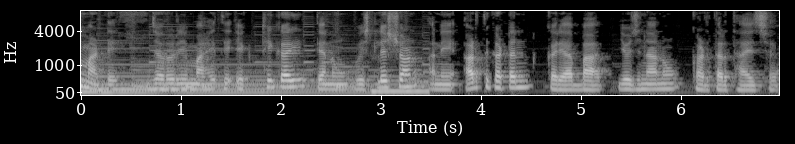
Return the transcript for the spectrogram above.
માટે જરૂરી માહિતી એકઠી કરી તેનું વિશ્લેષણ અને અર્થઘટન કર્યા બાદ યોજનાનું ઘડતર થાય છે.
